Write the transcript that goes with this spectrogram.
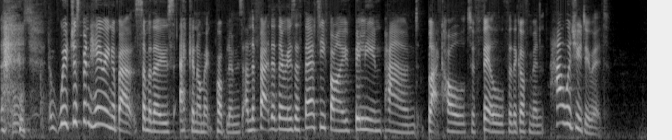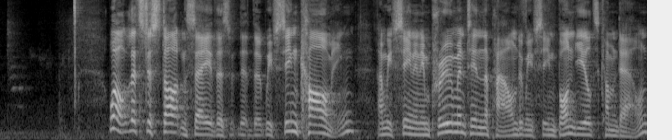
We've just been hearing about some of those economic problems and the fact that there is a 35 billion pound black hole to fill for the government. How would you do it? Well, let's just start and say that, that we've seen calming and we've seen an improvement in the pound and we've seen bond yields come down,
